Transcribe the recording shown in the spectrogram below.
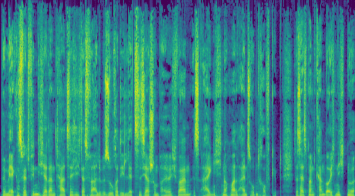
Bemerkenswert finde ich ja dann tatsächlich, dass für alle Besucher, die letztes Jahr schon bei euch waren, es eigentlich nochmal eins obendrauf gibt. Das heißt, man kann bei euch nicht nur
